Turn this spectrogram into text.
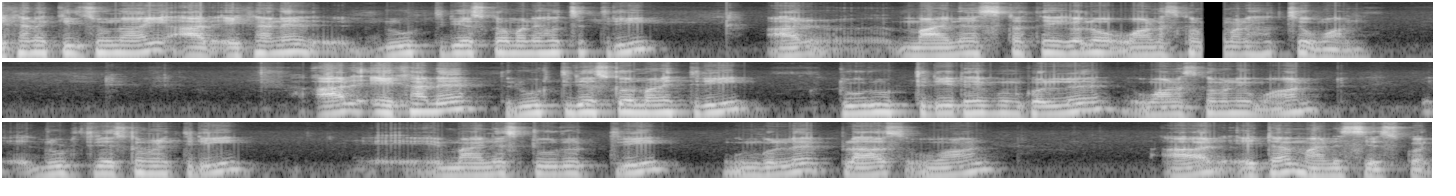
এখানে কিছু নাই, আর এখানে রুট থ্রি স্কোয়ার মানে হচ্ছে থ্রি আর মাইনাসটা থেকে গেল ওয়ান স্কোয়ার মানে হচ্ছে ওয়ান আর এখানে রুট থ্রি স্কোয়ার মানে থ্রি টু রুট থ্রি থেকে গুণ করলে ওয়ান স্কোয়ার মানে ওয়ান রুট থ্রি স্কোয়ার মানে three minus two root three গুণ করলে প্লাস ওয়ান আর এটা মাইনাস সি স্কোয়ার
